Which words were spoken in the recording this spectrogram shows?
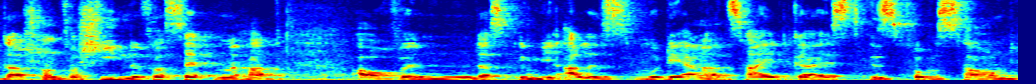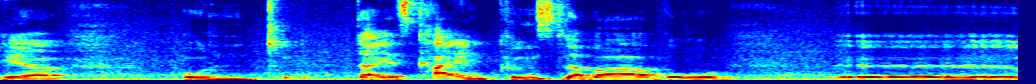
da schon verschiedene Facetten hat, auch wenn das irgendwie alles moderner Zeitgeist ist vom Sound her und da jetzt kein Künstler war, wo äh,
